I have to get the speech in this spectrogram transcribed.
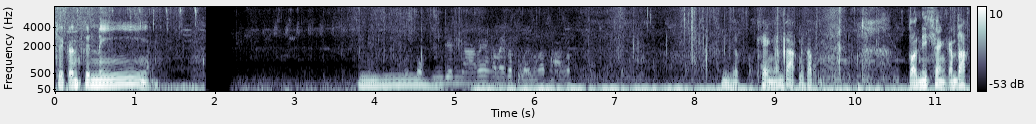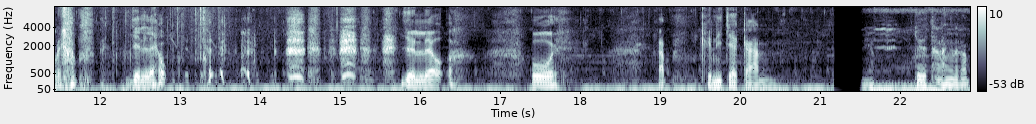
เจอกันคืนนี้นี่ตกเย็นๆมาแม่งอะไรก็สวยมันก็ทางก็นี่ครับ แข่งกันดักเลยครับ ตอนนี้แข่งกันดักเลยครับ เย็นแล้ว เย็นแล้ว โอ้ย ครับ คืนนี้เจอกันนี่ครับเจอทางแล้วครับ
